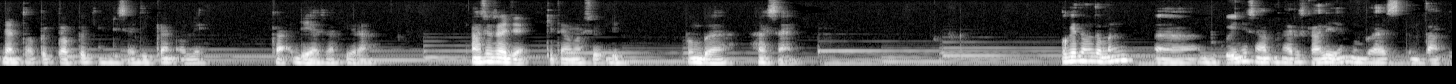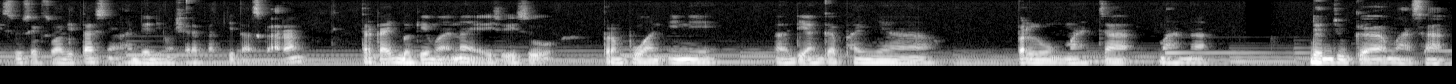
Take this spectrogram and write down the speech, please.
dan topik-topik yang disajikan oleh Kak Dia Safira. Langsung saja kita masuk di pembahasan. Oke teman-teman, uh, buku ini sangat menarik sekali ya membahas tentang isu seksualitas yang ada di masyarakat kita sekarang terkait bagaimana ya isu-isu perempuan ini uh, dianggap hanya perlu maca, mana, dan juga masa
